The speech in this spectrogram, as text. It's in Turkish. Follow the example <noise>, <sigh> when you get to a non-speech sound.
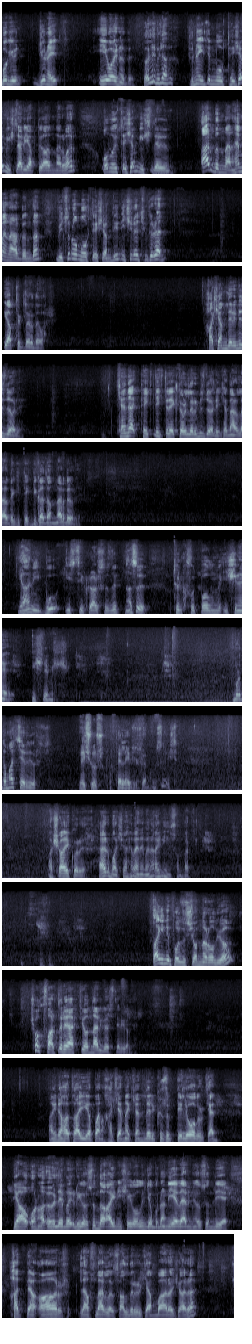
Bugün Cüneyt iyi oynadı. Böyle bir laf. Cüneyt'in muhteşem işler yaptığı anlar var. O muhteşem işlerin ardından hemen ardından bütün o muhteşemliğin içine tüküren yaptıkları da var. Hakemlerimiz de öyle. Kenar teknik direktörlerimiz de öyle. Kenarlardaki teknik adamlar da öyle. Yani bu istikrarsızlık nasıl Türk futbolunun içine işlemiş? Burada maç seyrediyoruz. Meşhur. Televizyonumuz işte. Aşağı yukarı her maça hemen hemen aynı insanlar gelir. Aynı pozisyonlar oluyor. Çok farklı reaksiyonlar gösteriyorlar. Aynı hatayı yapan hakeme kendileri kızıp deli olurken ya ona öyle veriyorsun da aynı şey olunca buna niye vermiyorsun diye hatta ağır laflarla saldırırken bağıra çağıra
